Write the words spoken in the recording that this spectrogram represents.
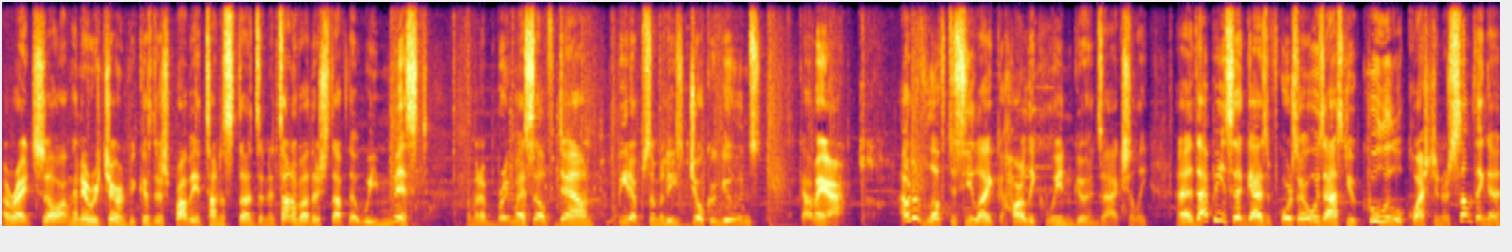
Alright, so I'm going to return because there's probably a ton of studs and a ton of other stuff that we missed. I'm going to bring myself down, beat up some of these Joker goons. Come here. I would have loved to see like Harley Quinn goons actually. Uh, that being said guys, of course I always ask you a cool little question or something uh,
